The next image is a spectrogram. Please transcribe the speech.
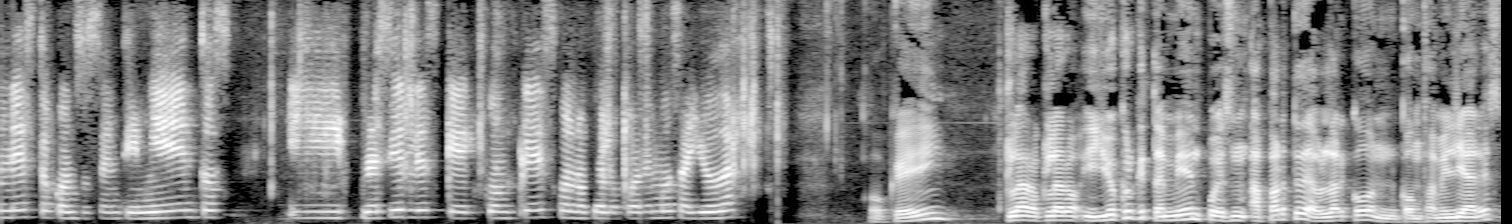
honesto con sus sentimientos y decirles que con qué es con lo que lo podemos ayudar. Ok, Claro, claro. Y yo creo que también, pues, aparte de hablar con, con, familiares,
